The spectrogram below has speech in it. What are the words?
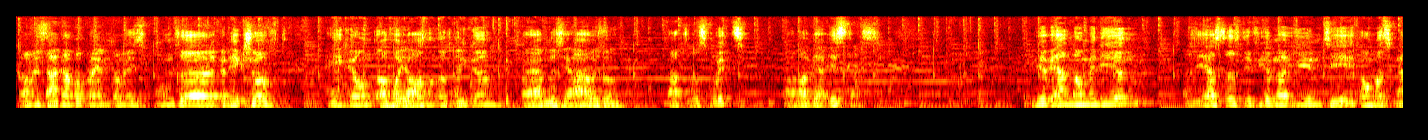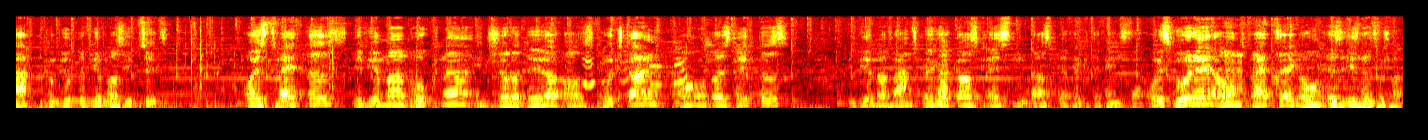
dann ist auch kein Problem, dann ist unsere Belegschaft eingeladen auf ein Jausen und ein Trinker. Feiern wir sie auch, also das was wollt. Aber wer ist das? Wir werden nominieren als erstes die Firma IMC, Thomas Knapp, Computerfirma aus Ipsitz. Als zweites die Firma Bruckner, Installateur aus Burgstall. Und als drittes die Firma Franz Böchacker aus Kressen, das perfekte Fenster. Alles Gute und euch und es ist nicht so schwer.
